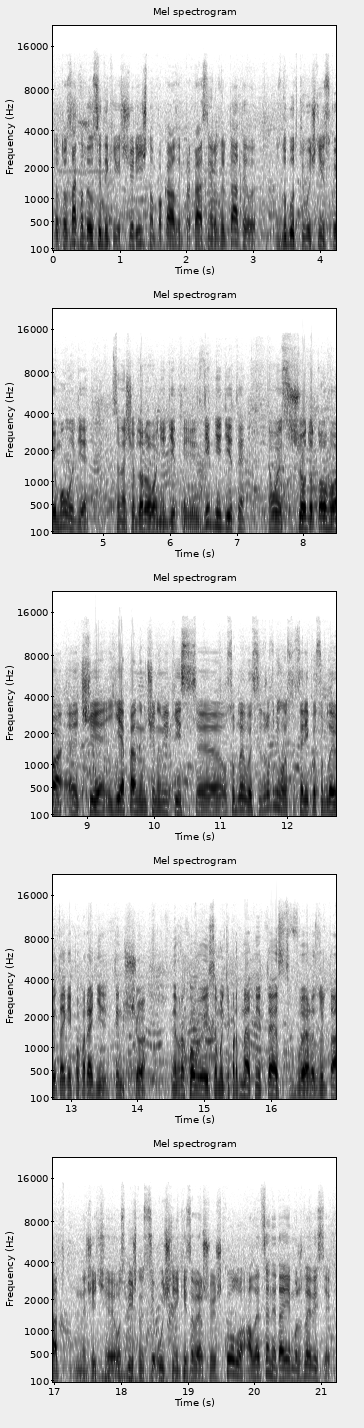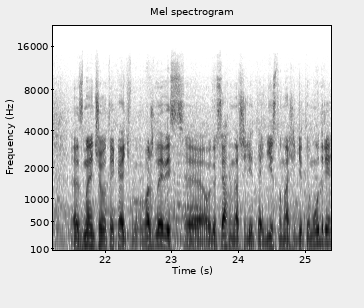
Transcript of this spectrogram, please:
Тобто заклади освіти, які щорічно показують прекрасні результати, здобутків учнівської молоді. Це наші обдаровані діти і здібні діти. Ось щодо того, е, чи є певним чином якісь е, особливості, зрозуміло, що це рік особливий, так як попередній, тим, що не враховується мультипредметний тест в результат значить, е, успішності учня, який завершує школу, але це не дає можливість е, зменшувати кажуть, важливість е, досягнень наших дітей. Дійсно, наші діти мудрі,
